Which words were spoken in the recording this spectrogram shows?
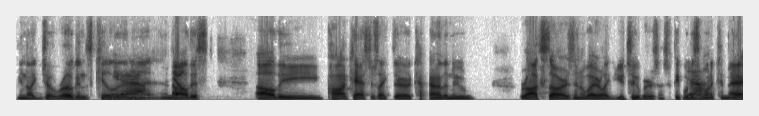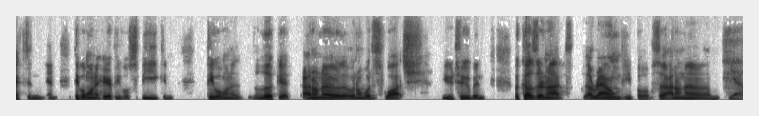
You know, like Joe Rogan's killing yeah. it and yep. all this all the podcasters like they're kind of the new rock stars in a way or like youtubers and so people yeah. just want to connect and, and people want to hear people speak and people want to look at i don't know when i will just watch youtube and because they're not around people so i don't know um, yeah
